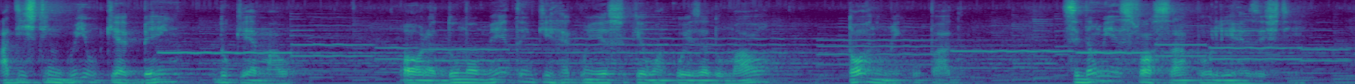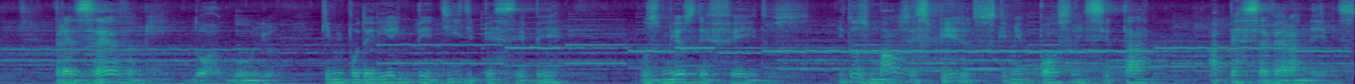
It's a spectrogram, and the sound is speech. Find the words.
a distinguir o que é bem do que é mal. Ora, do momento em que reconheço que uma coisa é do mal, torno-me culpado, se não me esforçar por lhe resistir. Preserva-me do orgulho que me poderia impedir de perceber os meus defeitos e dos maus espíritos que me possam incitar a perseverar neles.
